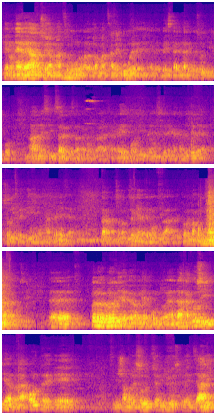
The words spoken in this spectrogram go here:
che non è reato se io ammazzo uno ma lo devo ammazzare due, e bestialità di questo tipo, Amnesty sarebbe stata contraria. E poi eh, si vede che ha cambiato idea, solo i cretini non cambiano idea, però insomma bisognerebbe motivare le cose, ma comunque è andata così. Eh, quello che volevo dire però che appunto è andata così e allora oltre che diciamo, le soluzioni giurisprudenziali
